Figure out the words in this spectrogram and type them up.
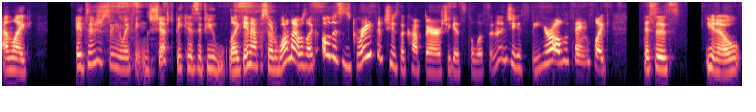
And like it's interesting the way things shift because if you like in episode 1 I was like, "Oh, this is great that she's the cupbearer. She gets to listen and she gets to hear all the things like this is, you know,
